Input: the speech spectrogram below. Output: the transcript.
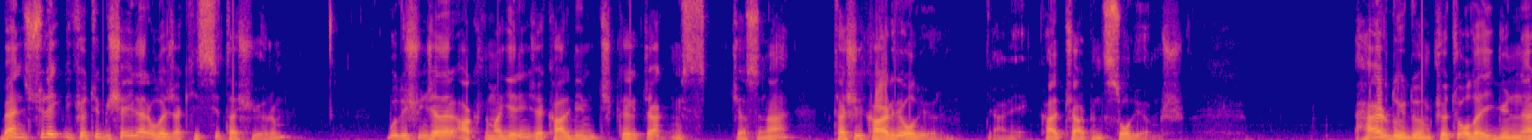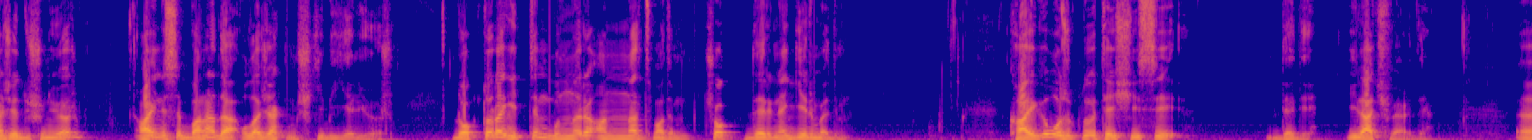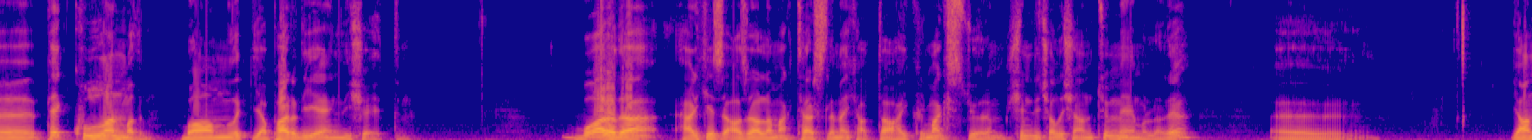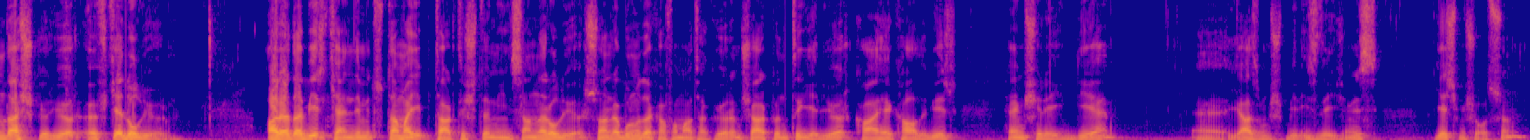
Ben sürekli kötü bir şeyler olacak hissi taşıyorum. Bu düşünceler aklıma gelince kalbim çıkacakmışçasına taşikardi oluyorum. Yani kalp çarpıntısı oluyormuş. Her duyduğum kötü olayı günlerce düşünüyor. Aynısı bana da olacakmış gibi geliyor. Doktora gittim, bunları anlatmadım. Çok derine girmedim. Kaygı bozukluğu teşhisi dedi. İlaç verdi. Ee, pek kullanmadım. Bağımlılık yapar diye endişe ettim. Bu arada herkesi azarlamak, terslemek hatta haykırmak istiyorum. Şimdi çalışan tüm memurları e, yandaş görüyor, öfke doluyorum. Arada bir kendimi tutamayıp tartıştığım insanlar oluyor. Sonra bunu da kafama takıyorum. Çarpıntı geliyor. KHK'lı bir hemşireyim diye e, yazmış bir izleyicimiz. Geçmiş olsun.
